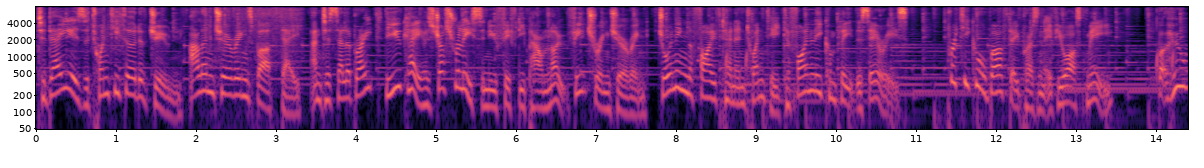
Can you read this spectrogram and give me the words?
Today is the 23rd of June, Alan Turing's birthday, and to celebrate, the UK has just released a new £50 note featuring Turing, joining the 5, 10 and 20 to finally complete the series. Pretty cool birthday present if you ask me. But who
